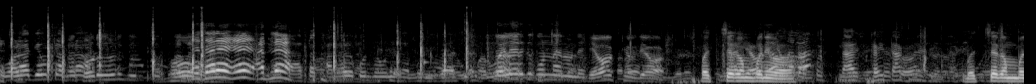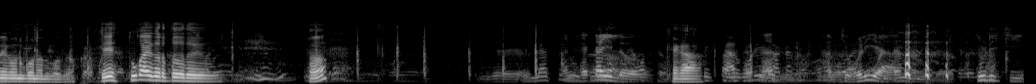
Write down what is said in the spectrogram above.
वडा देऊन टाकला. आता खाणार कोण देवा ठेव देवा बच्चे कंपनी बघा. काही टाकलं बच्चे कंपनी कोण कोण होत बघा. हे तू काय करतो होतं? हा? हे का? आमची होळी आहे. तुडीची.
